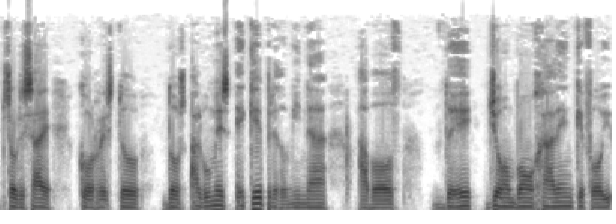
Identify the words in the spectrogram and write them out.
sobresae co resto dos álbumes é que predomina a voz de John Bonhalen que foi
